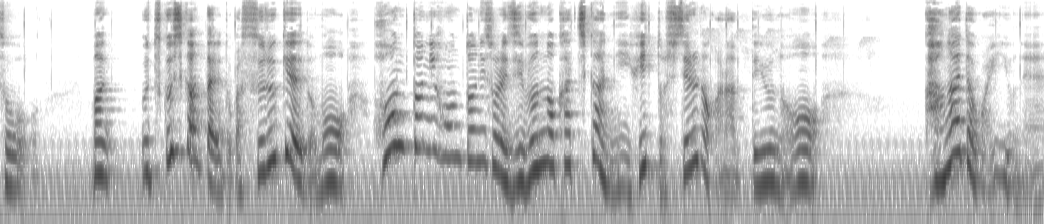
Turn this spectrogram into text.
そう。まあ、美しかったりとかするけれども、本当に本当にそれ自分の価値観にフィットしてるのかなっていうのを、考えた方がいいよね。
